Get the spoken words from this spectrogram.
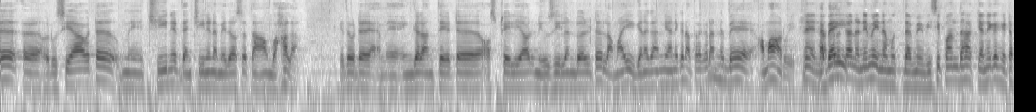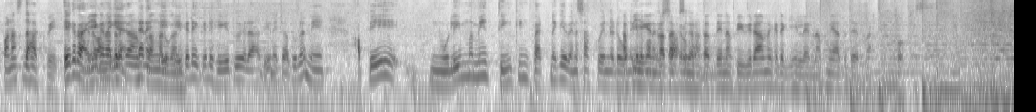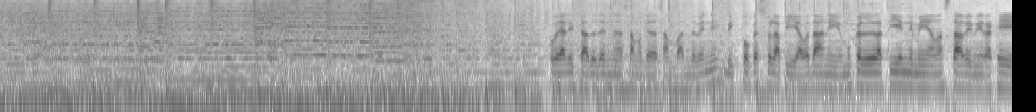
රුසියාවට මේ චීනයට දැන් චීනට මේ දවස තාම් වහලා. එතකොට එංගලන්තේට ඔස්ට්‍රේලියාව නිවසිීලන්ඩවලට ළමයි ගෙන ගන්න යනක නතර කරන්න බෑ අමාරුයි. හැබැයි නෙමේ නමුත් දැම විසි පන්දහක් යනක හිට පනස් දහක්වේ ඒක ඒකට එකට හේතු වෙලා තියෙන චතුර මේ අපේ මුලින්ම මේ තිංකින් පැට්න එක වෙනසක් වෙන්නට අපි ගැන කතා කරනටත් දෙන්න අපි විරාමකට ගිහිල්ලන්න මේ අද දෙරන ෆෝකස්. ඔයාලිත් අද දෙන්න සමග සම්බන්ධ වෙන්නේ බික් ෆෝකස්වල අපි අවධානය යොමු කල්ලා තියෙන්නේ මේ අවස්ථාවේ මේ රටේ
